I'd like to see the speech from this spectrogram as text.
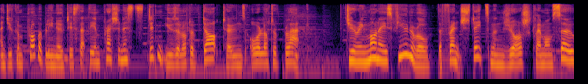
and you can probably notice that the Impressionists didn't use a lot of dark tones or a lot of black. During Monet's funeral, the French statesman Georges Clemenceau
